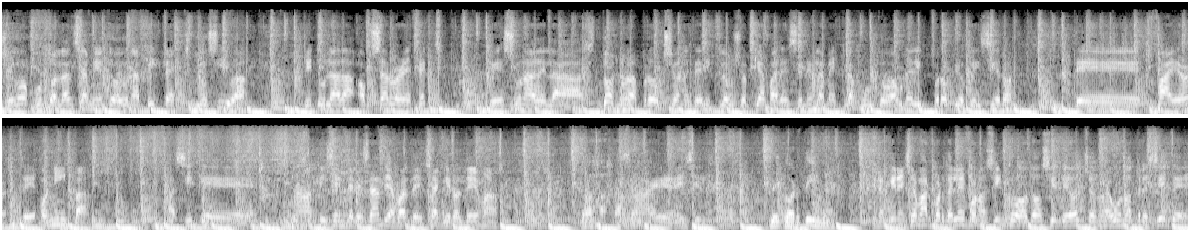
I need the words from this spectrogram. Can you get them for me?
llegó junto al lanzamiento de una pista exclusiva titulada Observer Effect, que es una de las dos nuevas producciones de Disclosure que aparecen en la mezcla junto a un edit propio que hicieron de Fire de Onipa. Así que una noticia interesante, aparte ya quiero el tema la semana que viene, sí. De cortina. Si nos quieren llamar por teléfono 5278-9137,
